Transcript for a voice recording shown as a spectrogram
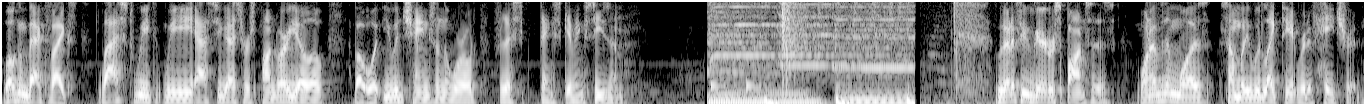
Welcome back, Vikes. Last week we asked you guys to respond to our YOLO about what you would change in the world for this Thanksgiving season. We got a few great responses. One of them was somebody would like to get rid of hatred.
